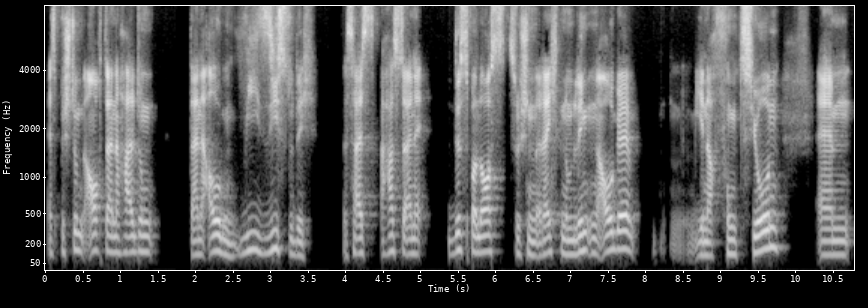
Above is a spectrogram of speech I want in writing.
es bestimmt auch deine Haltung, deine Augen. Wie siehst du dich? Das heißt, hast du eine Disbalance zwischen rechten und linken Auge, je nach Funktion, ähm,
